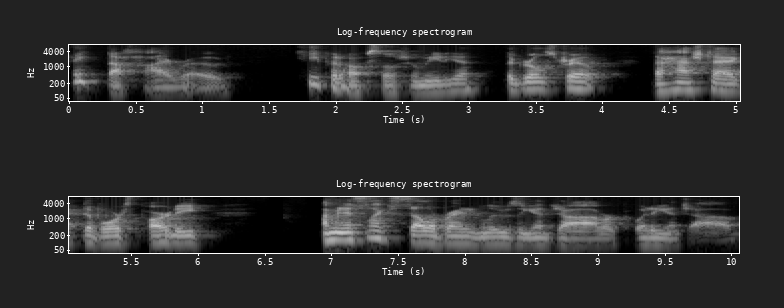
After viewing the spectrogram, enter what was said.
Take the high road. Keep it off social media. The girls trip, the hashtag divorce party. I mean, it's like celebrating losing a job or quitting a job.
